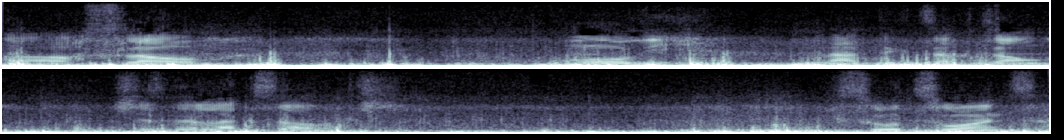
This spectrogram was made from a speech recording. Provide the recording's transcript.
O, slow mówi dla tych, co chcą się zrelaksować. Wschód słońca.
